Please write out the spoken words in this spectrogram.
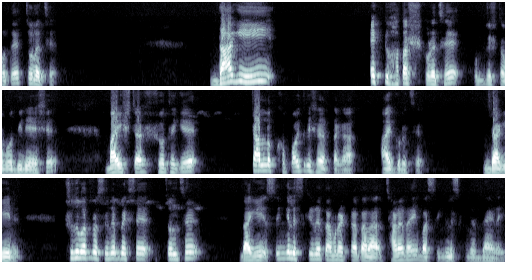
হতে চলেছে। দাগি একটু হতাশ করেছে উনত্রিশতম দিনে এসে। বাইশটা শো থেকে চার লক্ষ পঁয়ত্রিশ হাজার টাকা আয় করেছে। দাগির শুধুমাত্র সিনেপ্লেক্সে চলছে। দাগি সিঙ্গেল স্ক্রিনে তেমন একটা তারা ছাড়ে নাই বা সিঙ্গেল স্ক্রিনে দেয় নাই।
